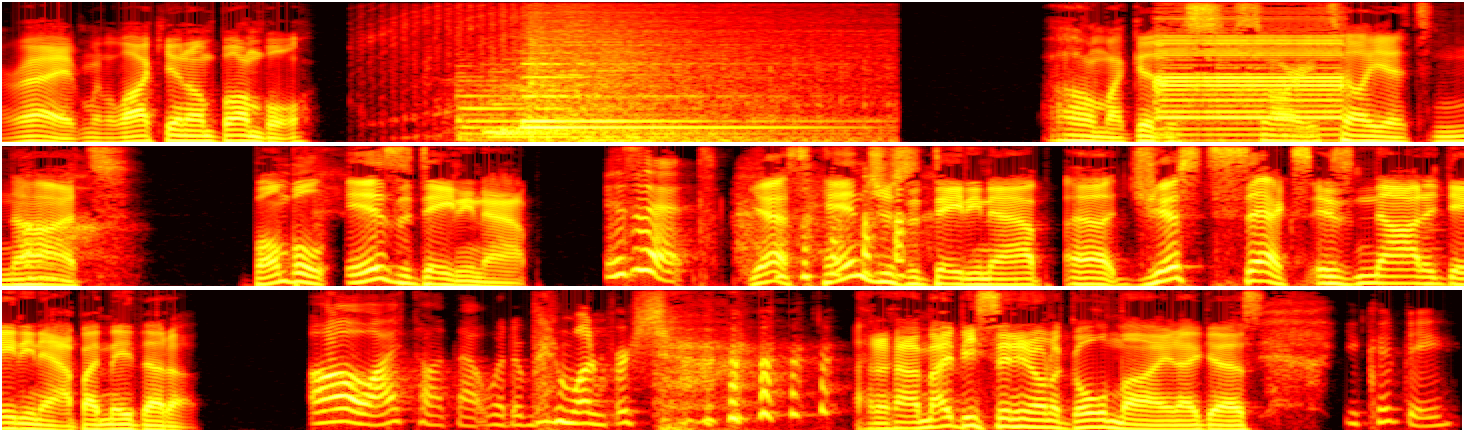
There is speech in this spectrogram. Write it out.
All right, I'm going to lock in on Bumble. Oh my goodness. Sorry to tell you, it's not. Bumble is a dating app. Is it? Yes, Hinge is a dating app. Uh, just sex is not a dating app. I made that up. Oh, I thought that would have been one for sure. I don't know. I might be sitting on a gold mine, I guess. you could be.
